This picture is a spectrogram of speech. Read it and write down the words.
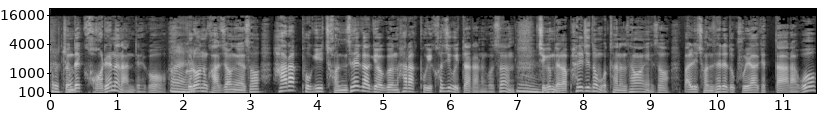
그렇죠. 그런데 거래는 안 되고 네. 그런 과정에서 하락폭이 전세 가격은 하락폭이 커지고 있다라는 것은 음. 지금 내가 팔지도 못하는 상황에서 빨리 전세라도 구해야겠다라고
